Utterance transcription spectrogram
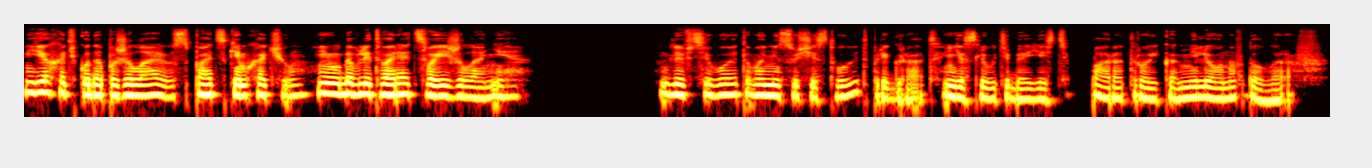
Ехать куда пожелаю, спать с кем хочу и удовлетворять свои желания. Для всего этого не существует преград, если у тебя есть пара-тройка миллионов долларов.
